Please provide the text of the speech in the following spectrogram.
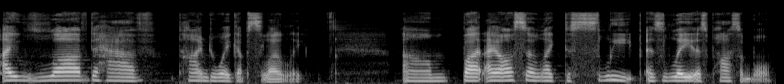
I love to have time to wake up slowly. Um, but I also like to sleep as late as possible.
